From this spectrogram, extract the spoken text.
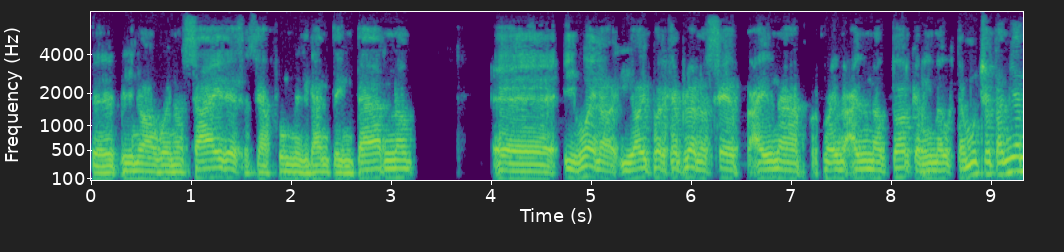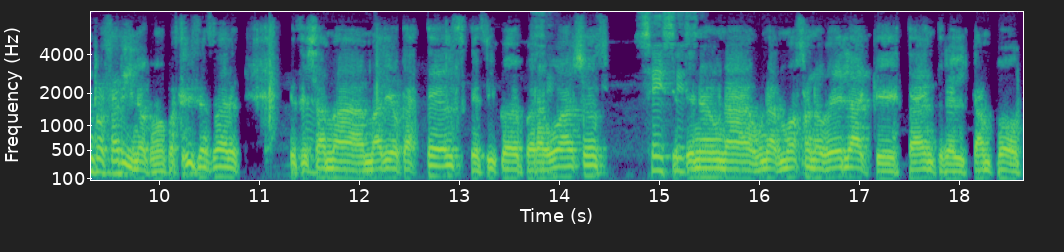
se vino a Buenos Aires, o sea, fue un migrante interno. Eh, y bueno, y hoy, por ejemplo, no sé, hay una hay un autor que a mí me gusta mucho, también rosarino, como Patricia Suárez, que se llama Mario Castells, que es hijo de paraguayos, Sí, que sí, sí. tiene una, una hermosa novela que está entre el campo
